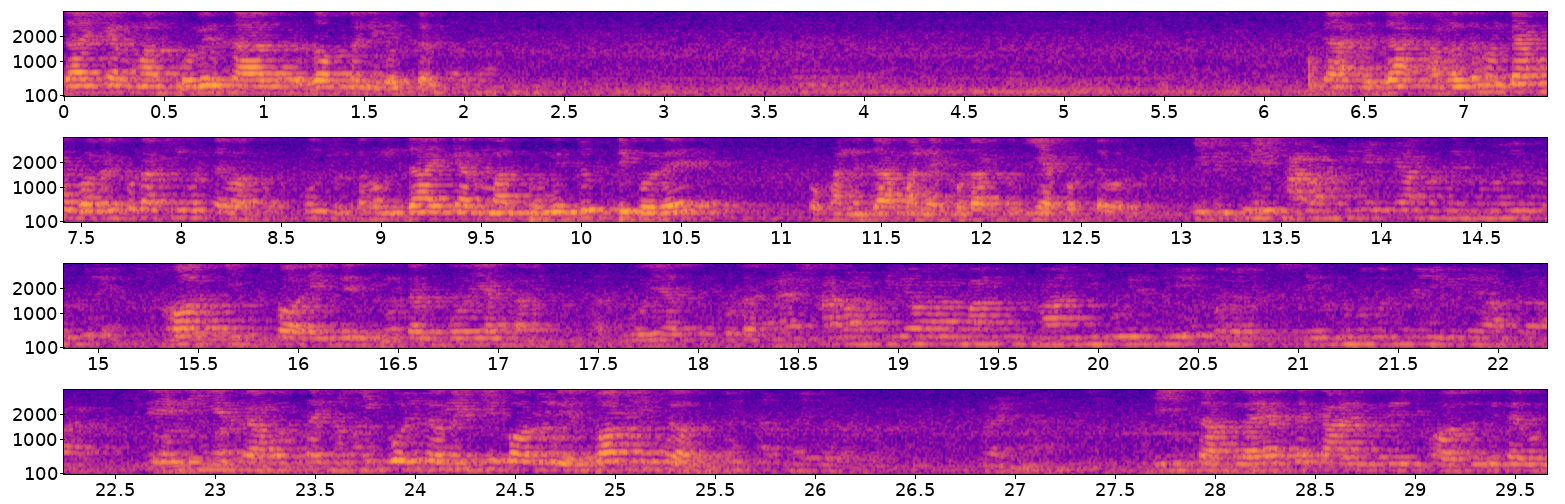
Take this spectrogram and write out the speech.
জাইকার মাধ্যমে রপ্তানি করতে আমরা যখন ব্যাপকভাবে প্রোডাকশন করতে পারব, প্রচুর, তখন জায়গার মাধ্যমে চুক্তি করে ওখানে জাপানে প্রোডাক্ট ইয়া করতে পারব। সব কিছু সব এভরিথিং ওটার বই আছে স্যার বই আছে প্রোডাকশন মানে থেকে মান মান করে দিয়ে সেই অনুমোদন পেয়ে গেলে আপনারা ট্রেনিং এর ব্যবস্থা কি করতে হবে কি করণীয় সব কিছু আছে বি সাপ্লাই আছে কারিগরি সহযোগিতা এবং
